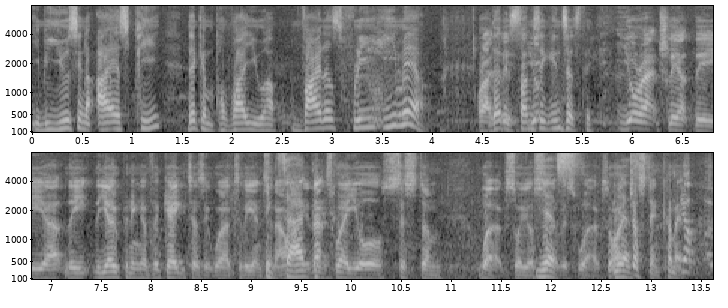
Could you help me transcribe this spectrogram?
if you're using an ISP, they can provide you a virus-free email. Right, that so is something you're, interesting. You're actually at the, uh, the, the opening of the gate, as it were, to the internet. Exactly. That's where your system works, or your Yes. service works. All right, Yes. Justin, come in. Yeah, uh,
